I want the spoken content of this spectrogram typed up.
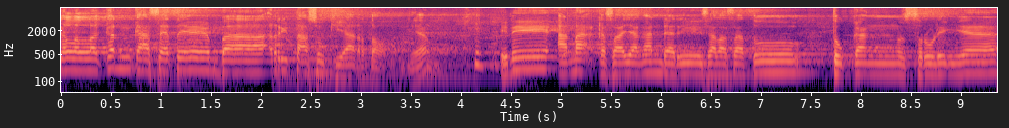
kelelekan kasete Mbak Rita Sugiarto ya. Ini anak kesayangan dari salah satu tukang serulingnya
